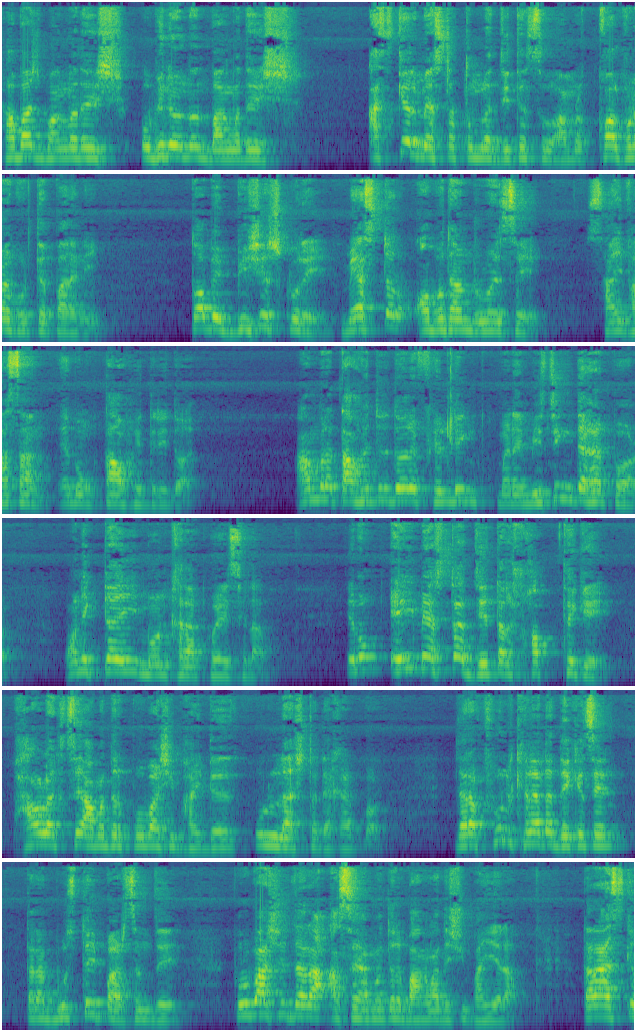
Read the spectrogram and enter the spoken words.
সাবাস বাংলাদেশ, অভিনন্দন বাংলাদেশ। আজকের ম্যাচটা তোমরা জিতেছো, আমরা কল্পনা করতে পারিনি। তবে বিশেষ করে ম্যাচটার অবদান রয়েছে সাইফ হাসান এবং তাওহিদ হৃদয়। আমরা তাওহিদ হৃদয়ের ফিল্ডিং মানে মিসিং দেখার পর অনেকটাই মন খারাপ হয়েছিলাম। এবং এই ম্যাচটা জেতার সব থেকে ভালো লাগছে আমাদের প্রবাসী ভাইদের উল্লাসটা দেখার পর। যারা ফুল খেলাটা দেখেছেন, তারা বুঝতেই পারছেন যে প্রবাসী যারা আছে আমাদের বাংলাদেশি ভাইয়েরা তারা আজকে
